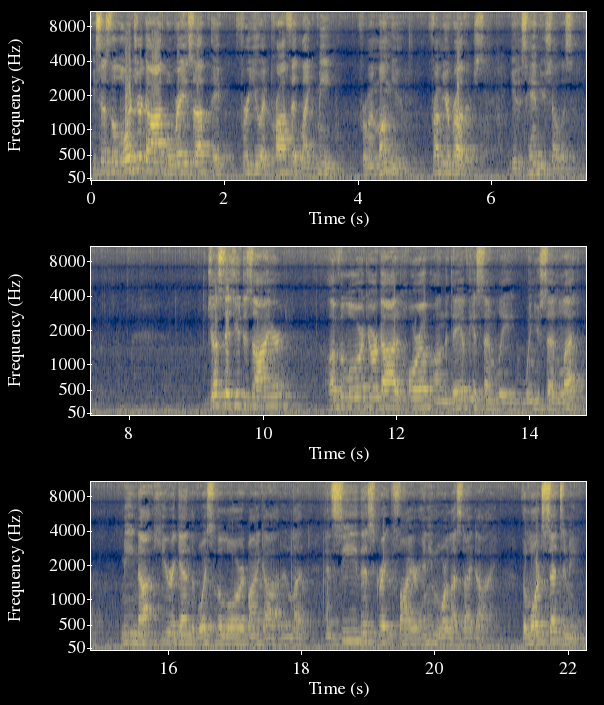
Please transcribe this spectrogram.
He says, The Lord your God will raise up a, for you a prophet like me from among you, from your brothers. It is him you shall listen. Just as you desired of the Lord your God at Horeb on the day of the assembly, when you said, Let me not hear again the voice of the Lord my God, and let and see this great fire any more, lest I die. The Lord said to me,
